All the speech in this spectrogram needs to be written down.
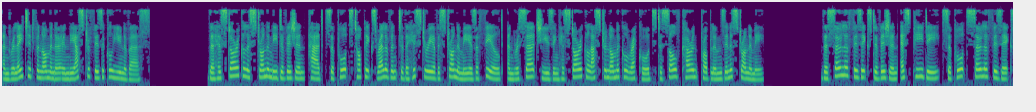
and related phenomena in the astrophysical universe. The Historical Astronomy Division supports topics relevant to the history of astronomy as a field, and research using historical astronomical records to solve current problems in astronomy. The Solar Physics Division (SPD) supports solar physics,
